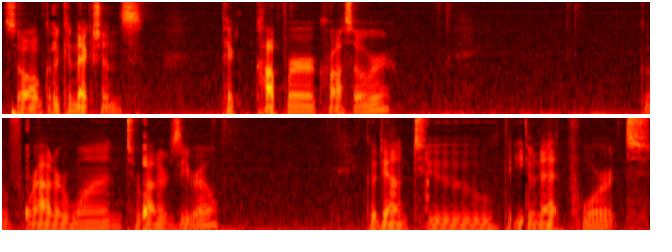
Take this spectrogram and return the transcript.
So I'll go to connections, pick copper crossover, go from router 1 to router 0 go down to the Ethernet port,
